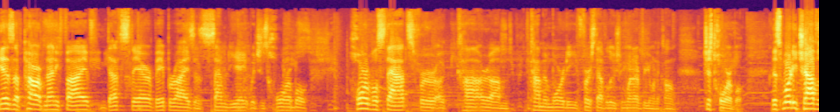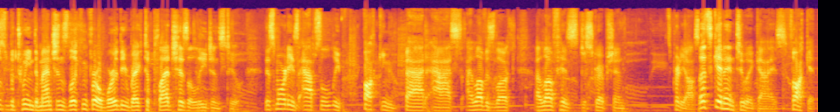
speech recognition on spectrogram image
He has a power of 95, Death Stare, Vaporize is 78, which is horrible. Horrible stats for a or, um, common Morty, first evolution, whatever you want to call him. Just horrible. This Morty travels between dimensions looking for a worthy Rick to pledge his allegiance to. This Morty is absolutely fucking badass. I love his look. I love his description. It's pretty awesome. Let's get into it, guys. Fuck it.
